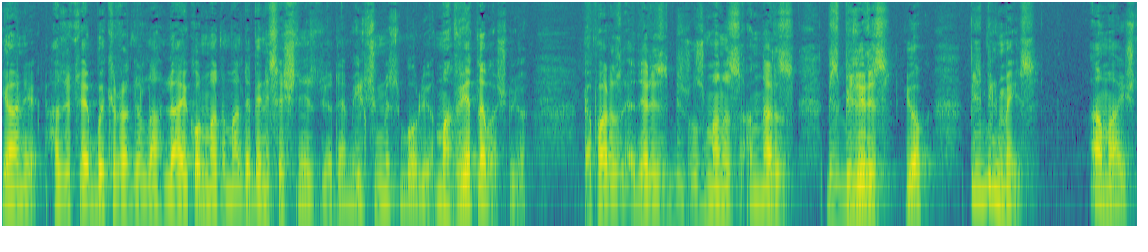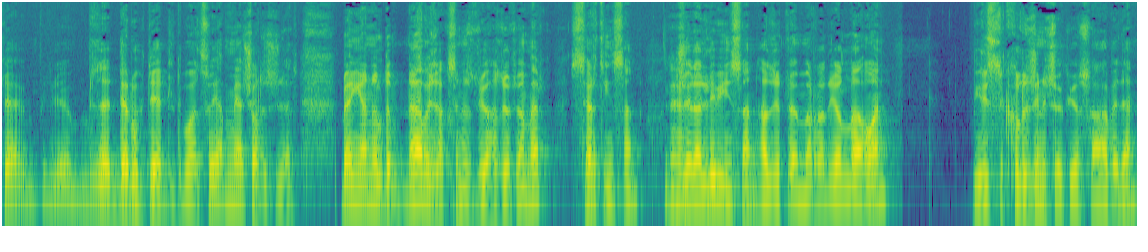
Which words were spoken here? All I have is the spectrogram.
yani Hazreti Ebu Bekir radıyallahu anh layık olmadığım halde beni seçtiniz diyor değil mi? İlk cümlesi bu oluyor. Mahviyetle başlıyor. Yaparız, ederiz, biz uzmanız, anlarız, biz biliriz. Yok, biz bilmeyiz. Ama işte bize deruhte edildi bu hadise, yapmaya çalışacağız. Ben yanıldım, ne yapacaksınız diyor Hazreti Ömer. Sert insan, Evet. celalli bir insan Hazreti Ömer radıyallahu anh. Birisi kılıcını çöküyor sahabeden.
